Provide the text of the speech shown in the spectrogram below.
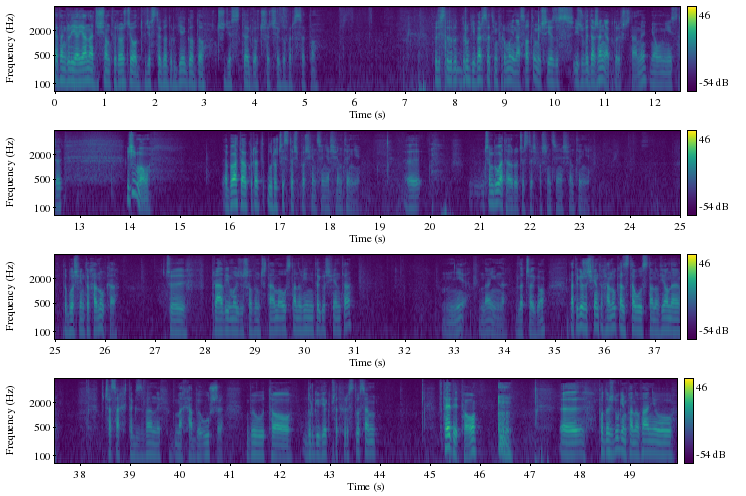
Ewangelia Jana, 10 rozdział od 22 do 33 wersetu. 22 werset informuje nas o tym, iż Jezus, iż wydarzenia, których czytamy, miało miejsce zimą. A była to akurat uroczystość poświęcenia świątyni. E, czym była ta uroczystość poświęcenia świątyni? To było święto Hanuka. Czy prawie mojżeszowym czytamy o ustanowieniu tego święta? Nie, na inne. Dlaczego? Dlatego, że święto Hanuka zostało ustanowione w czasach tak zwanych Machabeuszy. Był to drugi wiek przed Chrystusem. Wtedy to e, po dość długim panowaniu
